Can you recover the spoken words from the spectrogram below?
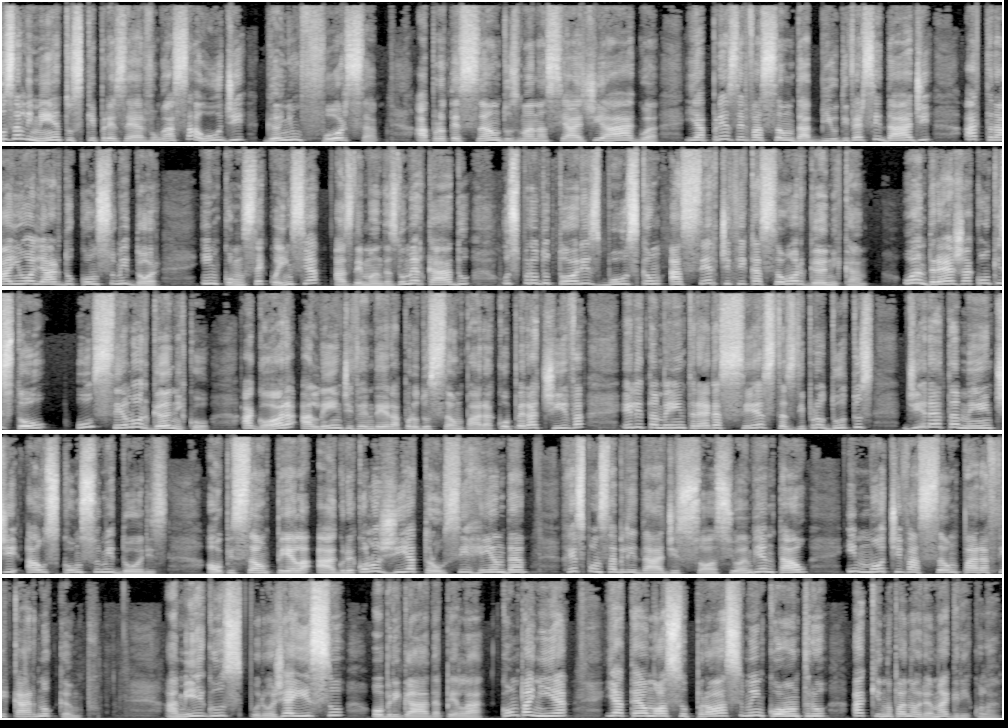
Os alimentos que preservam a saúde ganham força. A proteção dos mananciais de água e a preservação da biodiversidade atraem o olhar do consumidor. Em consequência, as demandas do mercado, os produtores buscam a certificação orgânica. O André já conquistou o selo orgânico. Agora, além de vender a produção para a cooperativa, ele também entrega cestas de produtos diretamente aos consumidores. A opção pela agroecologia trouxe renda, responsabilidade socioambiental e motivação para ficar no campo. Amigos, por hoje é isso. Obrigada pela companhia e até o nosso próximo encontro aqui no Panorama Agrícola.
